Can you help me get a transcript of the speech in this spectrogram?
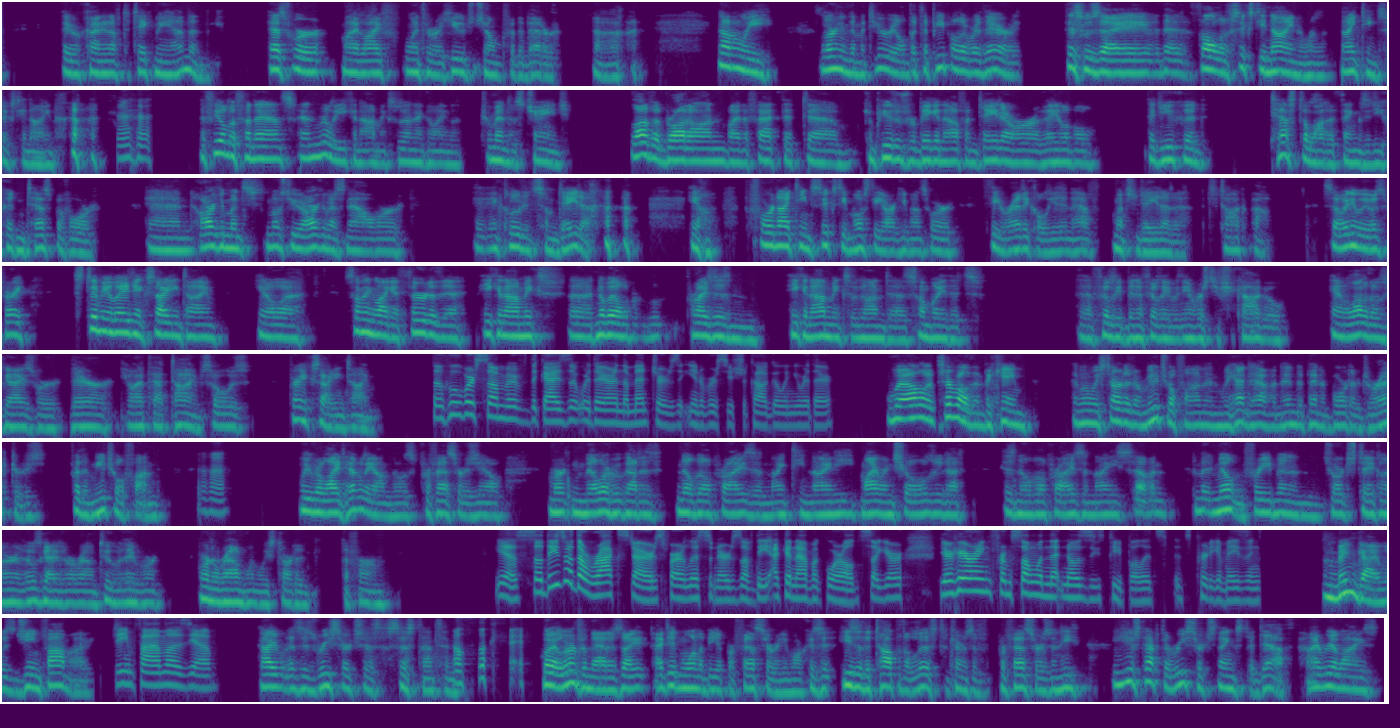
they were kind enough to take me in, and that's where my life went through a huge jump for the better. Uh, not only learning the material, but the people that were there. This was a the fall of '69, 1969. uh-huh the field of finance and really economics was undergoing tremendous change. A lot of it brought on by the fact that um, computers were big enough and data were available that you could test a lot of things that you couldn't test before. And arguments, most of your arguments now were included some data. you know, before 1960, most of the arguments were theoretical. You didn't have much data to, to talk about. So anyway, it was a very stimulating, exciting time. You know, uh, something like a third of the economics uh, Nobel prizes in economics have gone to somebody that's affiliated, been affiliated with the University of Chicago, and a lot of those guys were there, you know, at that time. So it was a very exciting time. So, who were some of the guys that were there and the mentors at University of Chicago when you were there? Well, several of them became, and when we started our mutual fund, and we had to have an independent board of directors for the mutual fund, uh-huh. we relied heavily on those professors. You know, Merton Miller, who got his Nobel Prize in 1990, Myron Scholes, who got his Nobel Prize in 97, Milton Friedman and George Stigler, those guys were around too. They weren't weren't around when we started the firm. Yes. So these are the rock stars for our listeners of the economic world. So you're you're hearing from someone that knows these people. It's it's pretty amazing. The main guy was Gene Fama. Gene Fama yeah. I was his research assistant. And oh, okay. what I learned from that is I, I didn't want to be a professor anymore because he's at the top of the list in terms of professors. And he, you just have to research things to death. And I realized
